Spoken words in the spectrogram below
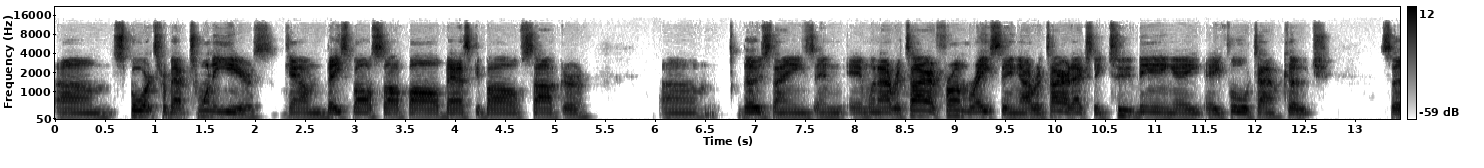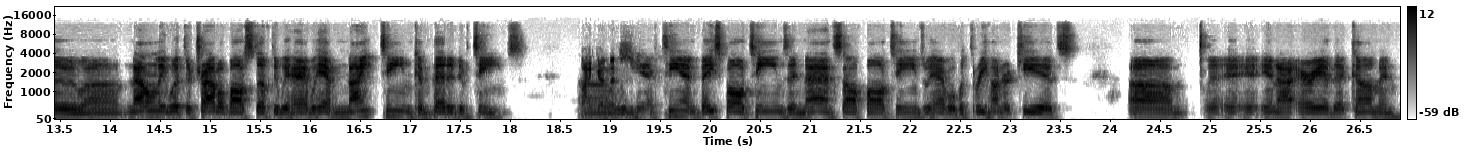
um, sports for about 20 years, counting baseball, softball, basketball, soccer, um, those things. And and when I retired from racing, I retired actually to being a, a full time coach. So uh, not only with the travel ball stuff that we have, we have 19 competitive teams. My goodness. Uh, we have 10 baseball teams and nine softball teams. We have over 300 kids um, in our area that come and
